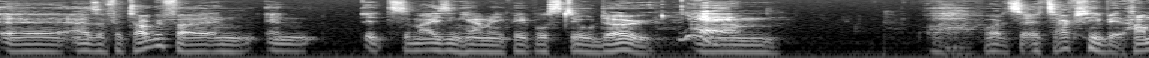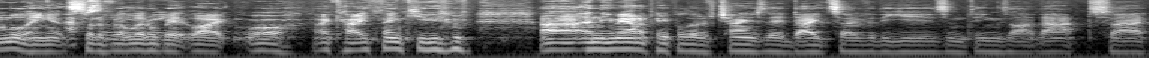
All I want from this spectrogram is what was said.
uh, as a photographer, and and it's amazing how many people still do. Yeah. Um, oh, well, it's, it's actually a bit humbling. It's Absolutely. sort of a little bit like, well, okay, thank you. Uh, and the amount of people that have changed their dates over the years and things like that. So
